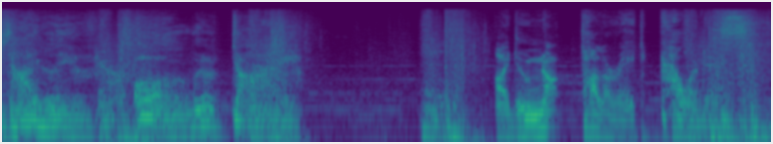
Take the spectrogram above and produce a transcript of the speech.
As I live, all will die. I do not tolerate cowardice.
